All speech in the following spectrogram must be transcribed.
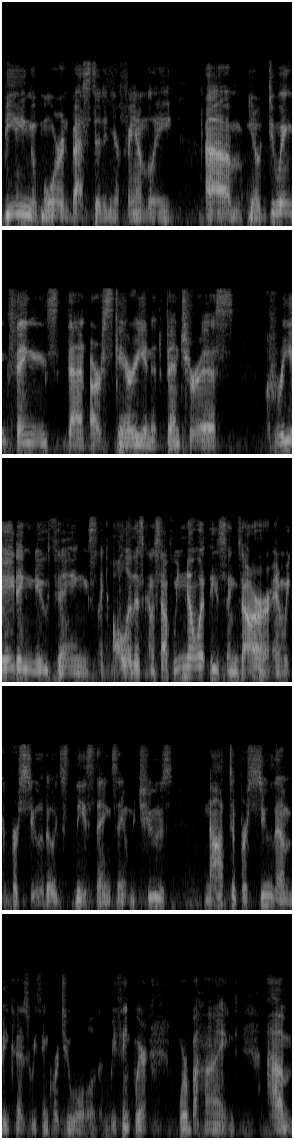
being more invested in your family, um, you know, doing things that are scary and adventurous, creating new things, like all of this kind of stuff. We know what these things are, and we can pursue those these things, and we choose not to pursue them because we think we're too old. We think we're we're behind. Um,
